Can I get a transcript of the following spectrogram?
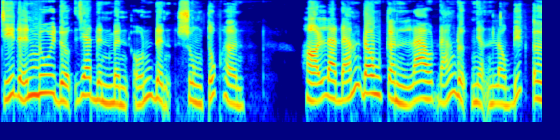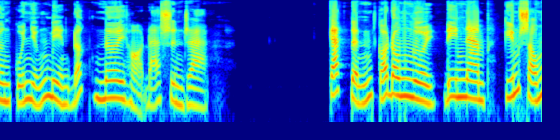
chỉ để nuôi được gia đình mình ổn định, sung túc hơn. Họ là đám đông cần lao đáng được nhận lòng biết ơn của những miền đất nơi họ đã sinh ra. Các tỉnh có đông người đi Nam kiếm sống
